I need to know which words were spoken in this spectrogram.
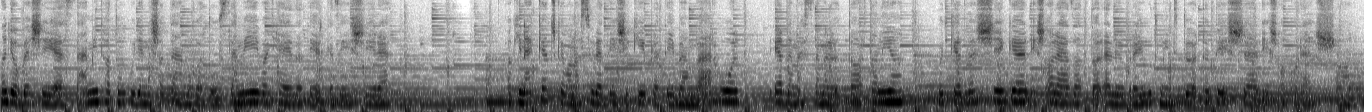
Nagyobb eséllyel számíthatunk ugyanis a támogató személy vagy helyzet érkezésére. Akinek kecske van a születési képletében bárhol, érdemes szem előtt tartania, hogy kedvességgel és alázattal előbbre jut, mint törtetéssel és akarással.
